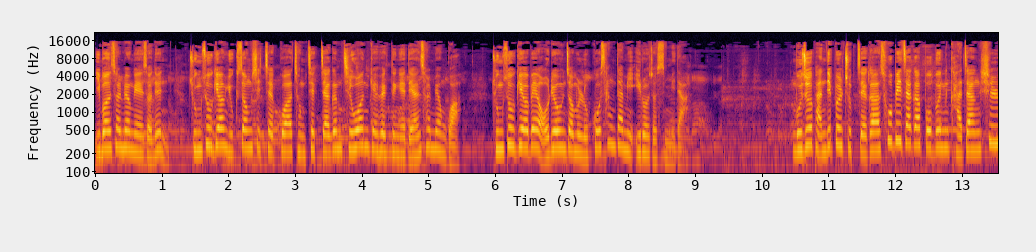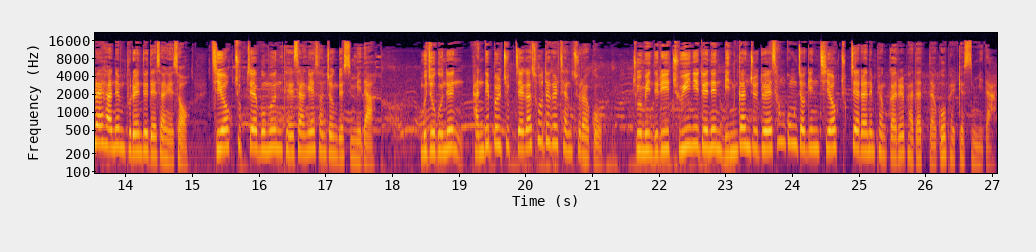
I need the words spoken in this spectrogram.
이번 설명회에서는 중소기업 육성 시책과 정책자금 지원 계획 등에 대한 설명과 중소기업의 어려운 점을 놓고 상담이 이루어졌습니다. 무주 반딧불 축제가 소비자가 뽑은 가장 신뢰하는 브랜드 대상에서 지역 축제 부문 대상에 선정됐습니다. 무주구는 반딧불 축제가 소득을 창출하고 주민들이 주인이 되는 민간 주도의 성공적인 지역 축제라는 평가를 받았다고 밝혔습니다.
